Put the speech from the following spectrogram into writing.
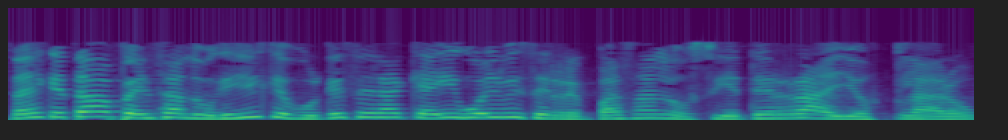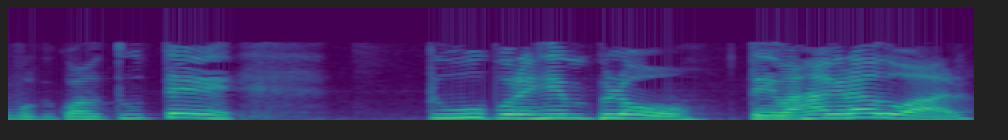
¿Sabes qué estaba pensando? Porque dije, ¿por qué será que ahí vuelve y se repasan los siete rayos? Claro, porque cuando tú te, tú por ejemplo, te vas a graduar,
